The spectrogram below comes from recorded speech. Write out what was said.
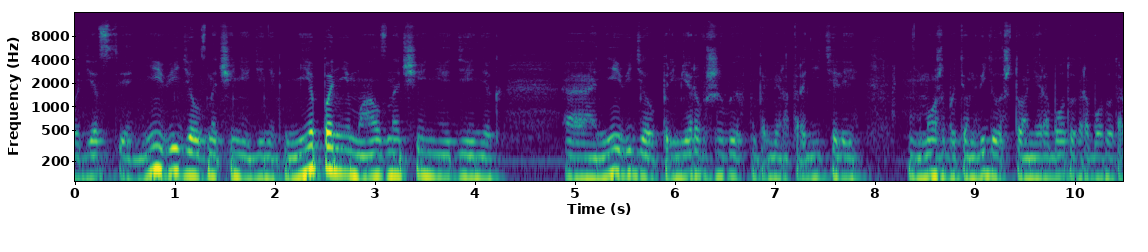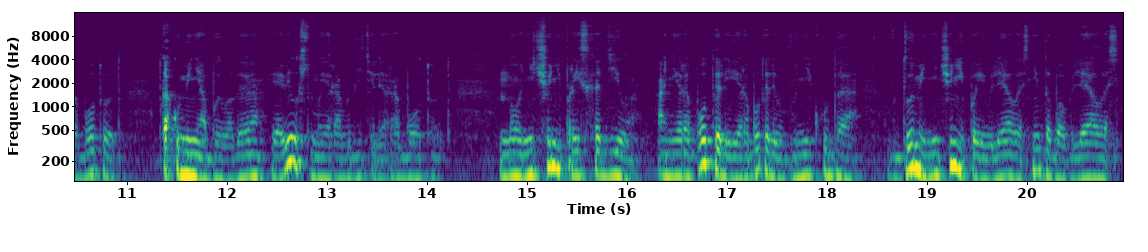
в детстве не видел значения денег, не понимал значения денег, э, не видел примеров живых, например, от родителей. Может быть, он видел, что они работают, работают, работают. Как у меня было, да. Я видел, что мои родители работают но ничего не происходило. Они работали и работали в никуда. В доме ничего не появлялось, не добавлялось,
